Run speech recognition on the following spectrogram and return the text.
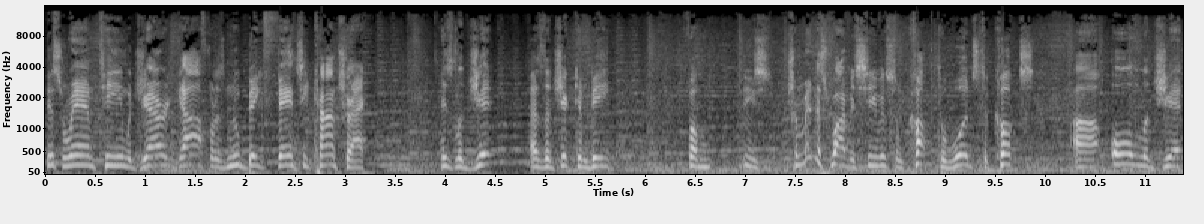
This Ram team with Jared Goff with his new big fancy contract is legit as legit can be from these tremendous wide receivers from Kupp to Woods to Cooks, uh, all legit.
